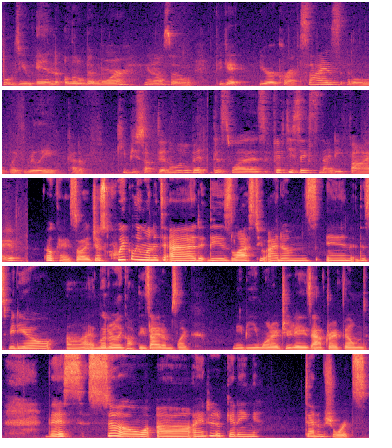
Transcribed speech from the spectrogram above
holds you in a little bit more, you know, so if you get your correct size, it'll like really kind of keep you sucked in a little bit. This was $56.95. Okay, so I just quickly wanted to add these last two items in this video. Uh, I literally got these items like maybe one or two days after I filmed this. So uh, I ended up getting denim shorts,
